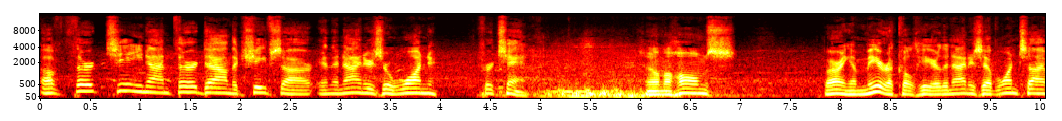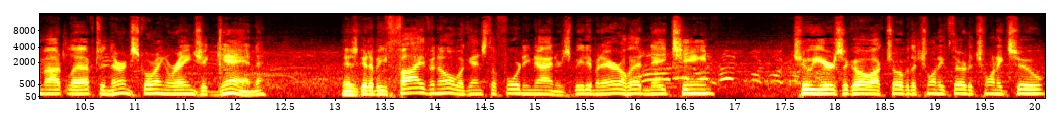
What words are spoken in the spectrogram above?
of 13 on third down, the Chiefs are, and the Niners are one for 10. So Mahomes, barring a miracle here, the Niners have one timeout left, and they're in scoring range again. Is going to be 5 and 0 against the 49ers. Beat him at Arrowhead in 18. Two years ago, October the 23rd of 22.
